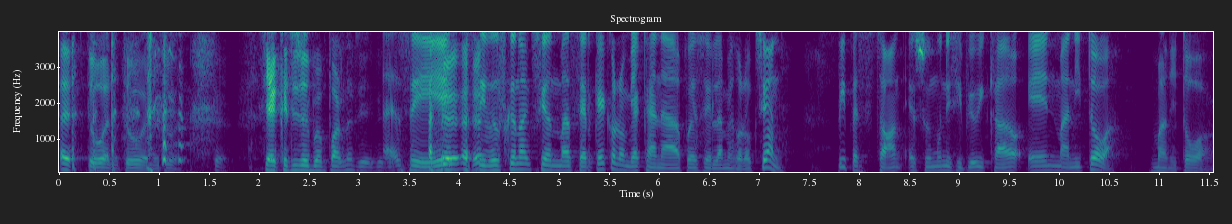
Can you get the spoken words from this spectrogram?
Eh, Estuvo bueno, estuvo bueno, estuvo bueno. Sí, es que sí soy buen partner. sí. Sí, si busca una opción más cerca de Colombia, Canadá puede ser la mejor opción. Pipestone es un municipio ubicado en Manitoba. Manitoba.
